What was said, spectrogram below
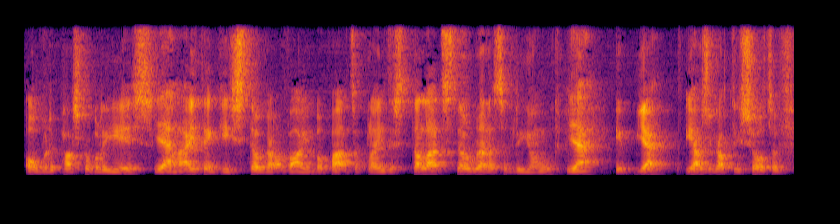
over the past couple of years. Yeah. and I think he's still got a valuable part to play. The, the lad's still relatively young Yeah. he- yeah, he hasn't got the sort of,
